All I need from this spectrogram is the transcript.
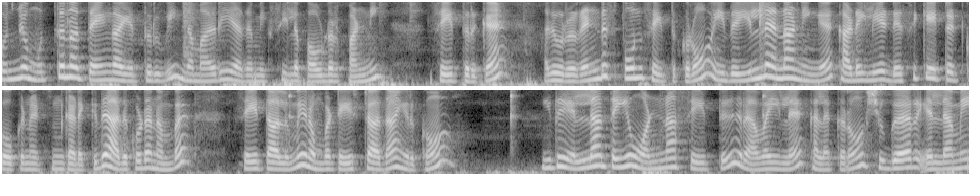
கொஞ்சம் முத்தின தேங்காயை துருவி இந்த மாதிரி அதை மிக்சியில் பவுடர் பண்ணி சேர்த்துருக்கேன். அது ஒரு ரெண்டு ஸ்பூன் சேர்த்துக்கிறோம். இது இல்லைன்னா நீங்கள் கடையிலேயே டெசிகேட்டட் கோகோனட்னு கிடைக்குது. அதை கூட நம்ம சேர்த்தாலுமே ரொம்ப டேஸ்ட்டாக தான் இருக்கும். இது எல்லாத்தையும் ஒன்றா சேர்த்து ரவையில் கலக்கிறோம். சுகர் எல்லாமே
